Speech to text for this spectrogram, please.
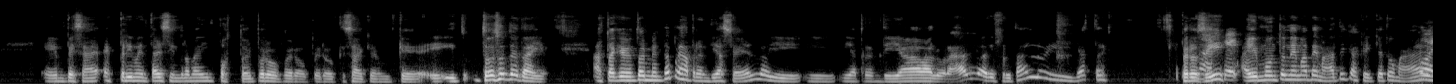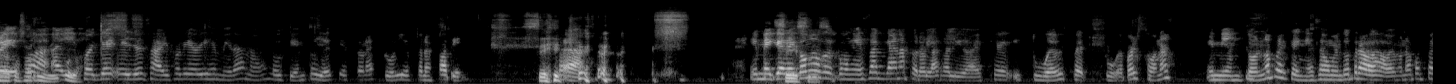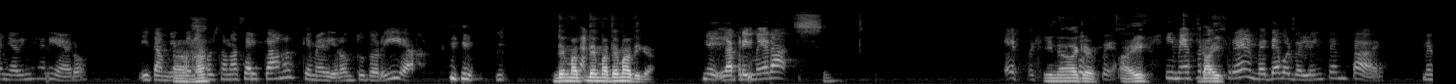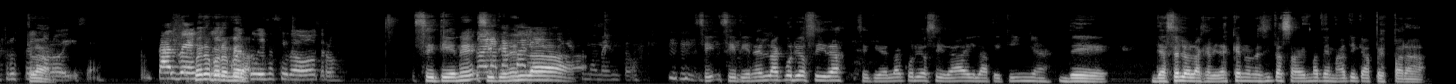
empecé a experimentar el síndrome de impostor, pero, pero, pero, o sea, que, que y, todos esos detalles. Hasta que eventualmente pues aprendí a hacerlo y, y, aprendí a valorarlo, a disfrutarlo y ya está. Pero sí, hay un montón de matemáticas que hay que tomar. Por eso, ahí fue que ellos, ahí fue que yo dije, mira, no, lo siento, Jessy, esto no es tuyo, esto no es para ti. Sí. y me quedé como con esas ganas, pero la realidad es que tuve, tuve personas en mi entorno, porque en ese momento trabajaba en una compañía de ingenieros y también tenía personas cercanas que me dieron tutoría. ¿De, de matemática? La primera. y nada que ahí. Y me frustré en vez de volverlo a intentar. Me frustré y no lo hice. Tal vez bueno, pero mira, hubiese sido otro. Si, tiene, si tienes la. Si, si tienes la curiosidad, si tienes la curiosidad y la piquiña de, de hacerlo, la realidad es que no necesitas saber matemáticas pues para,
